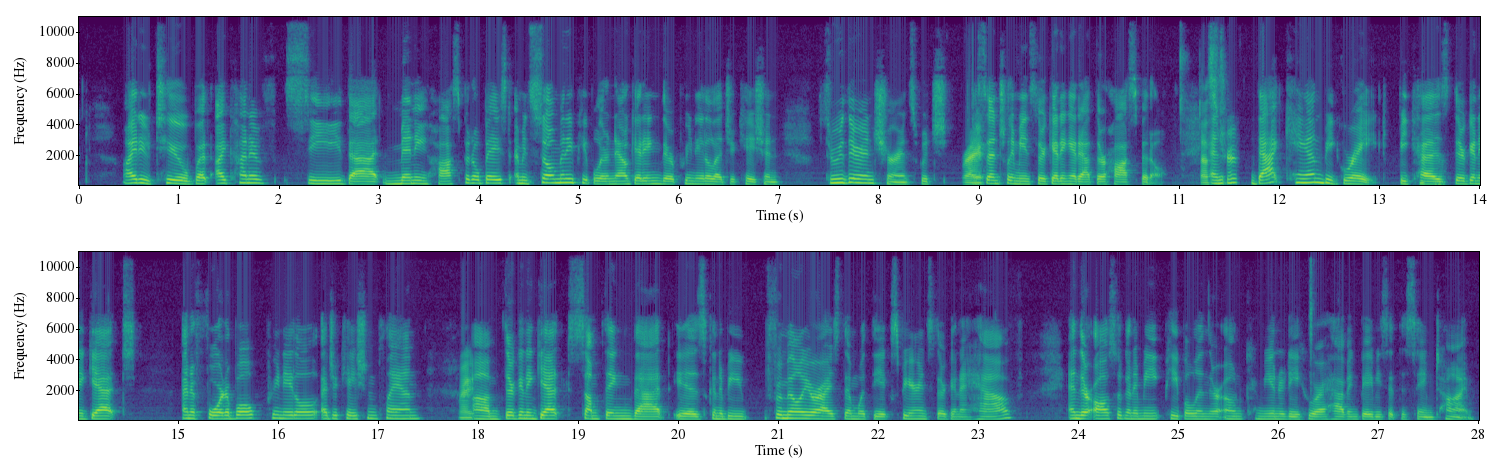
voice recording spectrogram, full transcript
I do too, but I kind of see that many hospital based, I mean, so many people are now getting their prenatal education through their insurance, which Right. essentially means they're getting it at their hospital. That's and true. that can be great because they're going to get an affordable prenatal education plan. Right. Um, they're going to get something that is going to be familiarize them with the experience they're going to have. And they're also going to meet people in their own community who are having babies at the same time.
